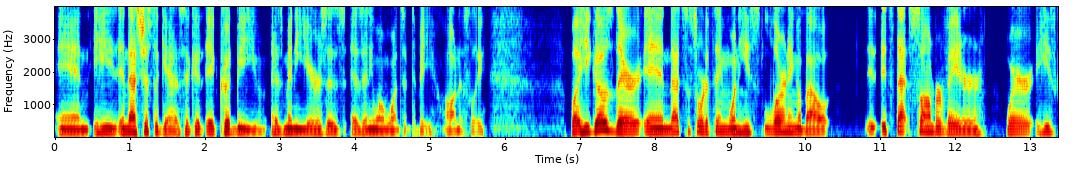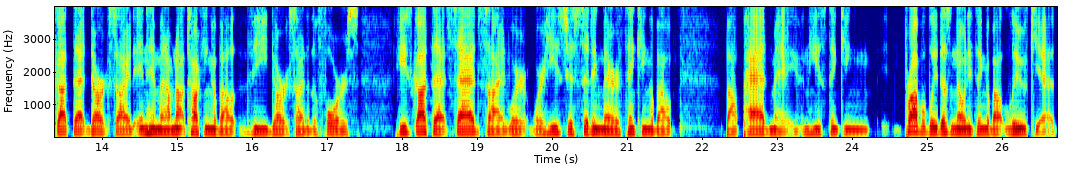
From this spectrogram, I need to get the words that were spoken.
And he and that's just a guess. It could it could be as many years as as anyone wants it to be, honestly. But he goes there, and that's the sort of thing when he's learning about. It, it's that somber Vader where he's got that dark side in him, and I'm not talking about the dark side of the Force. He's got that sad side where where he's just sitting there thinking about about Padme, and he's thinking probably doesn't know anything about Luke yet,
